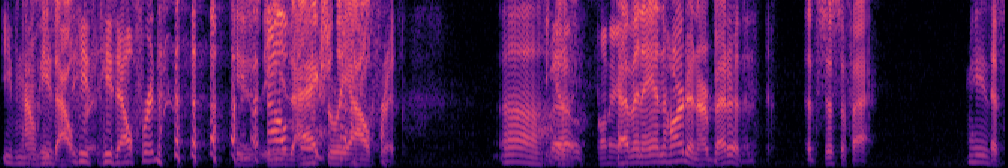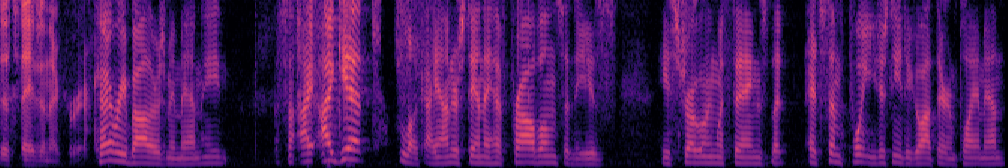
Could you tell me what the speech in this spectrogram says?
even. Now he's He's, Alfred. he's Alfred. He's he's Alfred. actually Alfred. Ah, Because That was funny. Kevin and Harden are better than him. That's just a fact he's at this stage in their career. Kyrie bothers me, man. He, so I, I get. Look, I understand they have problems, and he's he's struggling with things, but at some point, you just need to go out there and play, man.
